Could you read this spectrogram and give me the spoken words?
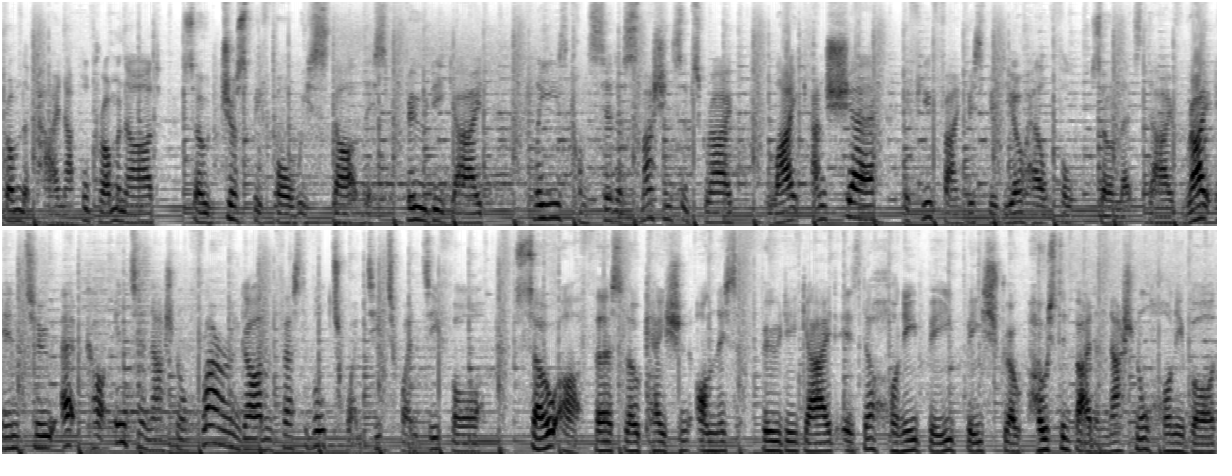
from the Pineapple Promenade. So just before we start this foodie guide, please consider smashing subscribe, like and share if you find this video helpful. So let's dive right into Epcot International Flower and Garden Festival 2024. So our first location on this foodie guide is the Honey Bee Bistro, hosted by the National Honey Board.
